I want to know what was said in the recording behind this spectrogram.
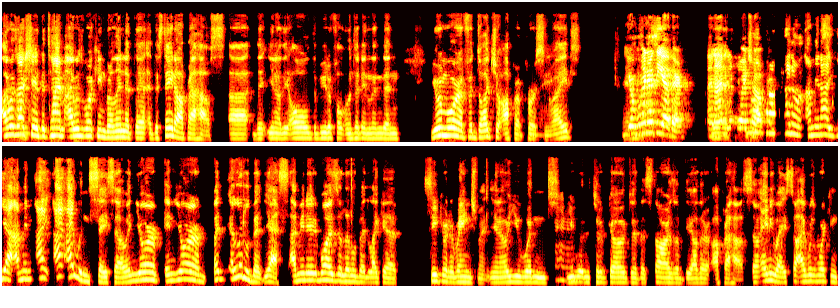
I was actually at the time I was working in Berlin at the at the State Opera House. Uh, the you know the old, the beautiful Unter den Linden. You're more of a Deutsche Opera person, right? You're one or the other, and I'm Yeah. the Deutsche Well, Opera. I don't. I mean, I yeah. I mean, I, I I wouldn't say so. In your in your, but a little bit, yes. I mean, it was a little bit like a secret arrangement. You know, you wouldn't you Mhm. wouldn't sort of go to the stars of the other opera house. So anyway, so I was working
